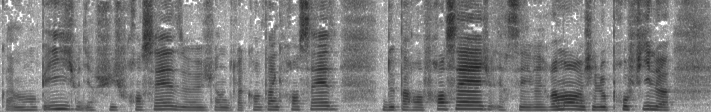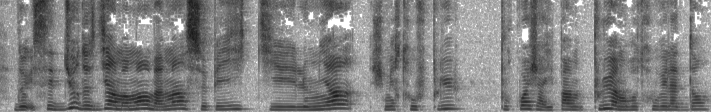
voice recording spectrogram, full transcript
quand même mon pays. Je veux dire, je suis française, je viens de la campagne française, de parents français. Je veux dire, c'est vraiment, j'ai le profil. Donc c'est dur de se dire à un moment, bah mince, ce pays qui est le mien, je m'y retrouve plus. Pourquoi j'arrive pas plus à me retrouver là-dedans?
